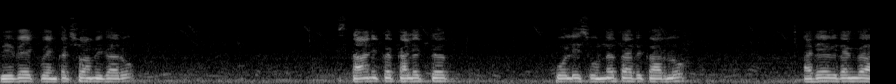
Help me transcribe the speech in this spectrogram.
వివేక్ వెంకటస్వామి గారు స్థానిక కలెక్టర్ పోలీసు ఉన్నతాధికారులు అదేవిధంగా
